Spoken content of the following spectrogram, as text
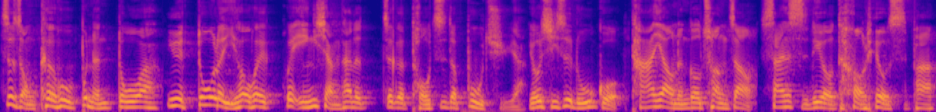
这种客户不能多啊，因为多了以后会会影响他的这个投资的布局啊。尤其是如果他要能够创造三十六 到六十趴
